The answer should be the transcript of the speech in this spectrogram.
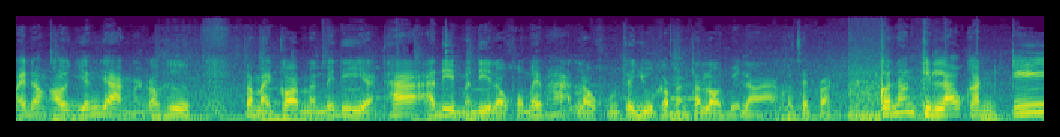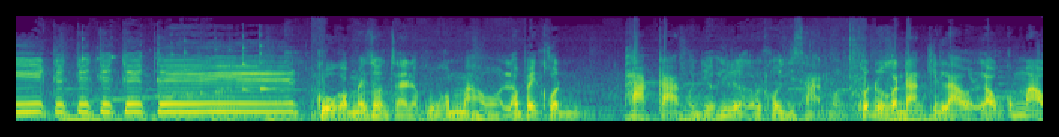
ไม่ต้องเอาเยี่ยงอย่างนะก็คือสมัยก่อนมันไม่ดีอะถ้าอดีตมันดีเราคงไม่ผ่านเราคงจะอยู่กับมันตลอดเวลาเข้าใจปะก็นั่งกินเหล้ากันกี้กี้กี้กี้กี้กี้กูก็ไม่สนใจแล้วกูก็เมา แล้วเป็นคน ภาคกลางคนเดียวที่เหลือก็เป็นคนอีสานหมด คนอื่นก็นั่งกินเหล้าเราก็เมา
